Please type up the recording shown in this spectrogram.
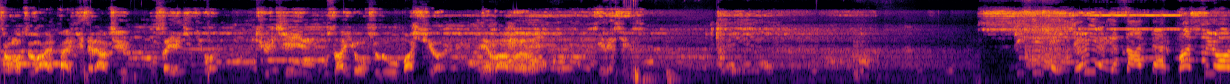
Astronotu Alper Gezer Avcı uzaya gidiyor. Türkiye'nin uzay yolculuğu başlıyor. Devamı gelecek. Getir'de yarı yarıya saatler başlıyor,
